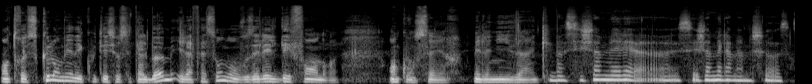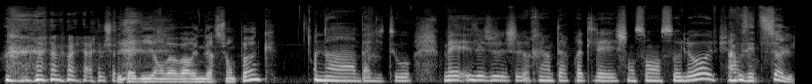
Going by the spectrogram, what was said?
entre ce que l'on vient d'écouter sur cet album et la façon dont vous allez le défendre? En concert, Mélanie Isaac. Ben c'est jamais, euh, c'est jamais la même chose. Voilà, je- C'est-à-dire, on va avoir une version punk? Non, pas du tout. Mais je, je réinterprète les chansons en solo et puis Ah, on- vous êtes seul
